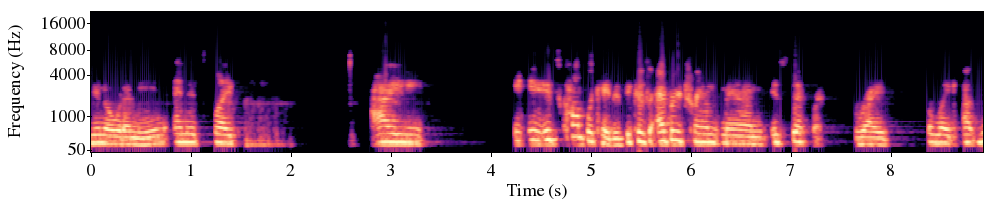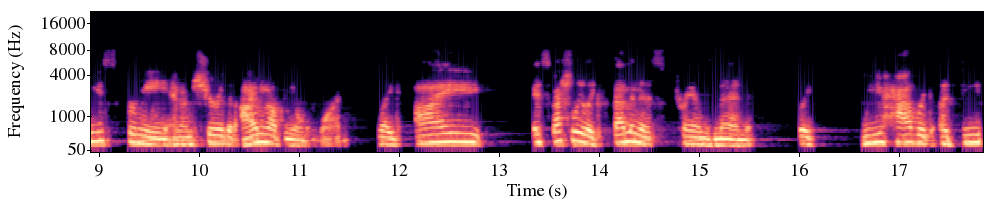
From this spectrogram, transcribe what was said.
You know what I mean? And it's like I it's complicated because every trans man is different, right? But like at least for me, and I'm sure that I'm not the only one, like I especially like feminist trans men, we have like a deep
